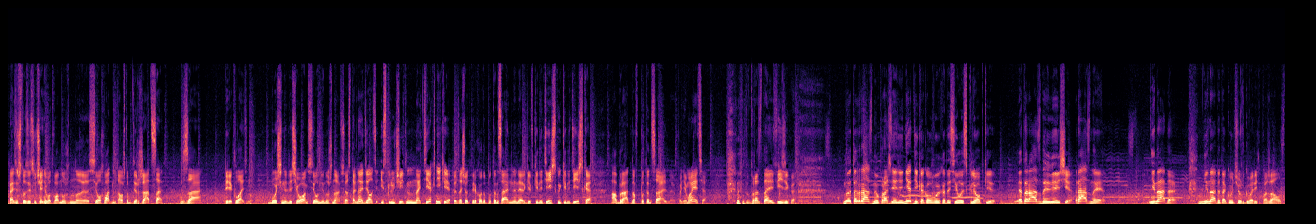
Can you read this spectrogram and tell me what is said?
разве что за исключением вот вам нужен э, сила хват для того, чтобы держаться за перекладину. Больше ни для чего вам сила не нужна. Все остальное делать исключительно на технике за счет перехода потенциальной энергии в кинетическую, кинетическая обратно в потенциальную. Понимаете? Это простая физика. Но это разные упражнения, нет никакого выхода силы из клепки. Это разные вещи, разные. Не надо, не надо такую чушь говорить, пожалуйста.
